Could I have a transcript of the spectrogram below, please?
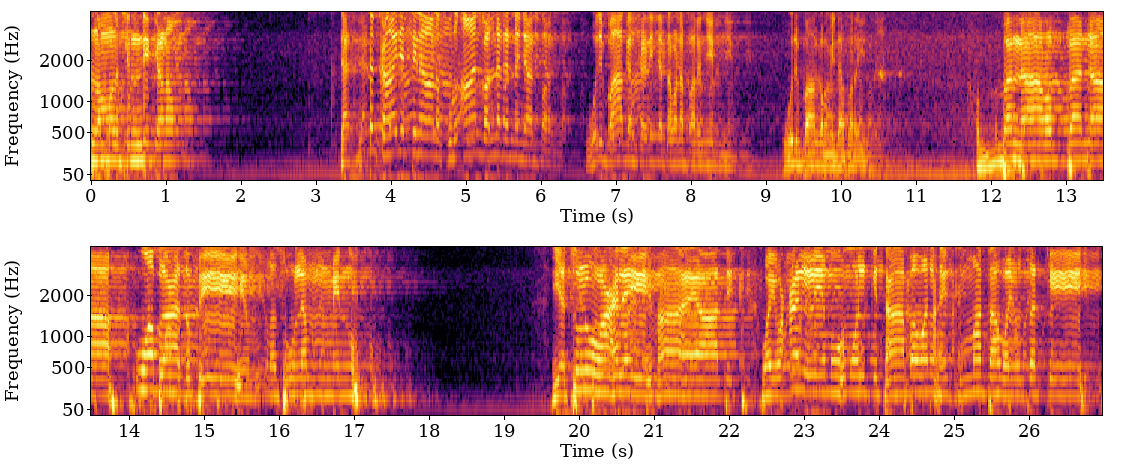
അപ്പോൾ നമ്മൾ ചിന്തിക്കണം രണ്ട് കാര്യത്തിനാണ് ഖുർആൻ വന്നതെന്ന് ഞാൻ പറഞ്ഞു ഒരു ഭാഗം കഴിഞ്ഞ തവണ പറഞ്ഞിരുന്നു ഒരു ഭാഗം ഇതാ പറയുന്നത് ربنا ربنا وابعث فيهم رسولا منهم يتلو عليهم آياتك ويعلمهم الكتاب والحكمة ويزكيهم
